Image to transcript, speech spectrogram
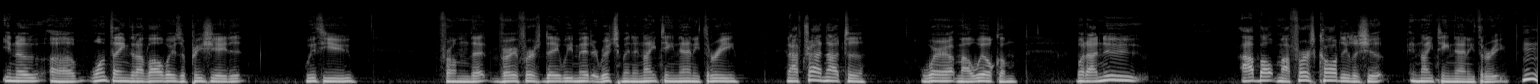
You know, uh, one thing that I've always appreciated with you from that very first day we met at Richmond in 1993. And I've tried not to wear out my welcome, but I knew I bought my first car dealership in 1993. Hmm.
